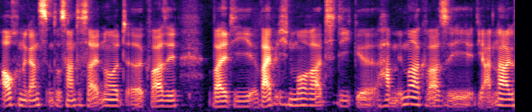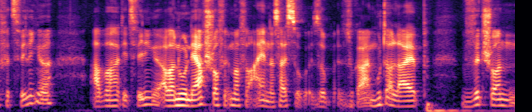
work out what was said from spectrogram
auch eine ganz interessante Side Note äh, quasi, weil die weiblichen Morad, die haben immer quasi die Anlage für Zwillinge aber die Zwillinge, aber nur Nervstoffe immer für einen. Das heißt, so, so, sogar im Mutterleib wird schon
